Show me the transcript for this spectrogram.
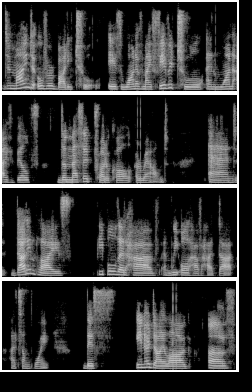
The mind over body tool is one of my favorite tool and one I've built the method protocol around. And that implies people that have, and we all have had that at some point, this inner dialogue of,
